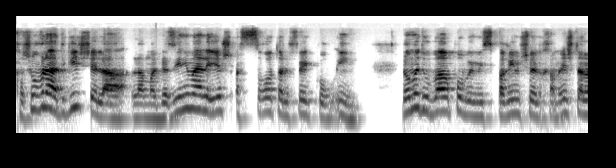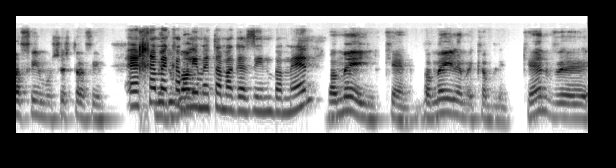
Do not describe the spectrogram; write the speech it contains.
וחשוב להדגיש שלמגזינים האלה יש עשרות אלפי קוראים. לא מדובר פה במספרים של 5,000 או 6,000. איך הם מדובר- מקבלים את המגזין במייל? במייל, כן, במייל הם מקבלים, כן? ו-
